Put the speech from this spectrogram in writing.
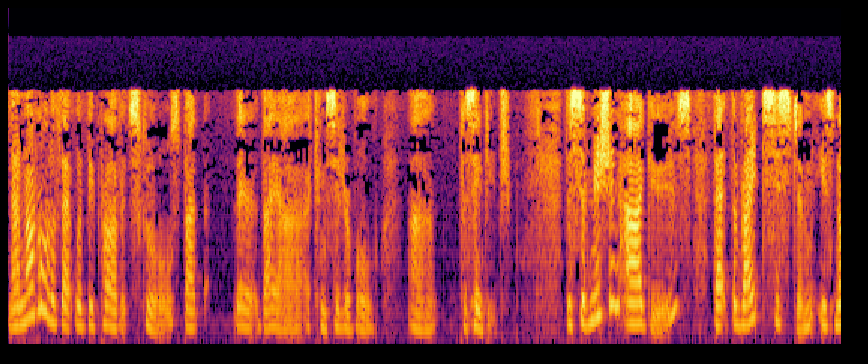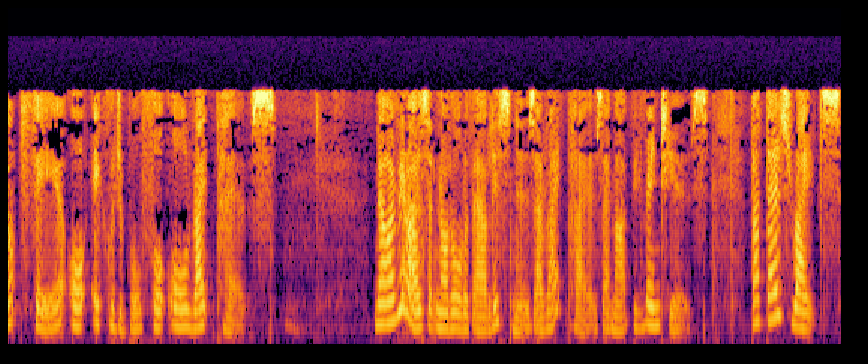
Now, not all of that would be private schools, but they are a considerable uh, percentage. The submission argues that the rate system is not fair or equitable for all ratepayers. Now, I realise that not all of our listeners are ratepayers, they might be rentiers, but those rates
